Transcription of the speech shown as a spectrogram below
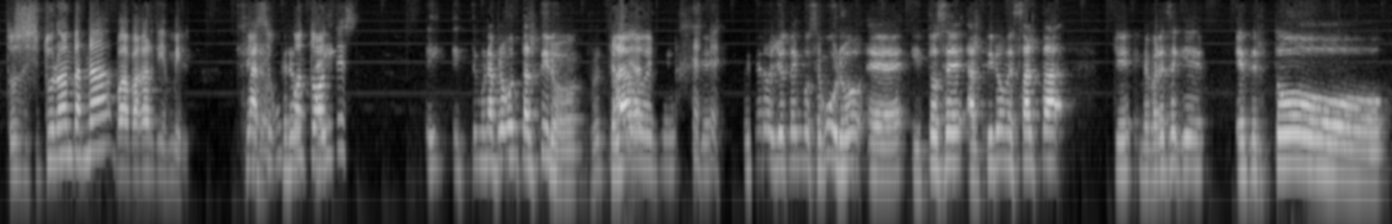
Entonces, si tú no andas nada, vas a pagar 10 mil. Claro, según cuánto antes. Tengo una pregunta al tiro. Te la hago primero yo tengo seguro, eh, entonces al tiro me salta que me parece que es del todo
